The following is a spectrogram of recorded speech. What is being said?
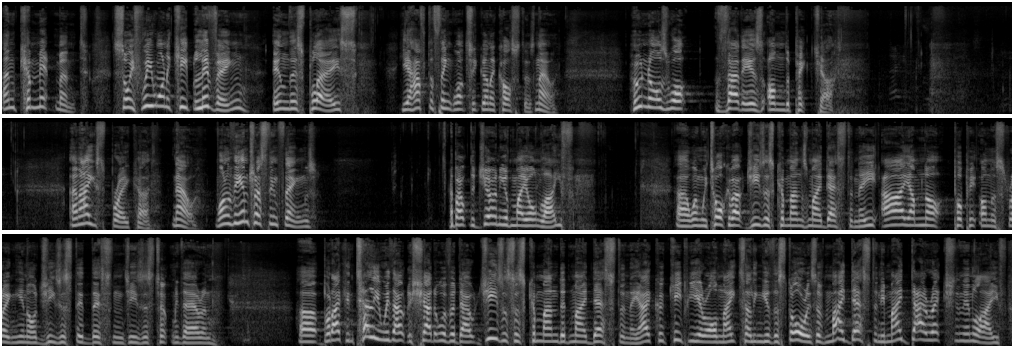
and commitment. So if we want to keep living in this place, you have to think what's it going to cost us. Now, who knows what that is on the picture? An icebreaker. Now, one of the interesting things about the journey of my own life uh, when we talk about Jesus commands my destiny, I am not puppet on a string. You know, Jesus did this and Jesus took me there. And, uh, but I can tell you without a shadow of a doubt, Jesus has commanded my destiny. I could keep you here all night telling you the stories of my destiny, my direction in life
